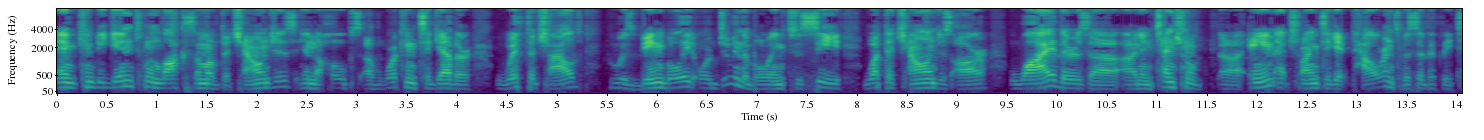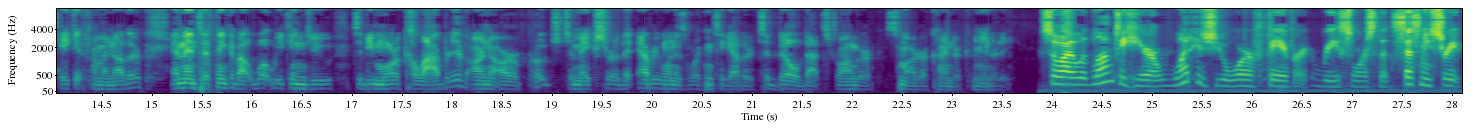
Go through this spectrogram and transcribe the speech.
and can begin to unlock some of the challenges in the hopes of working together with the child who is being bullied or doing the bullying to see what the challenges are, why there's a, an intentional uh, aim at trying to get power and specifically take it from another, and then to think about what we can do to be more collaborative on our approach to make sure that everyone is working together to build that stronger, smarter, kinder community. So I would love to hear what is your favorite resource that Sesame Street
